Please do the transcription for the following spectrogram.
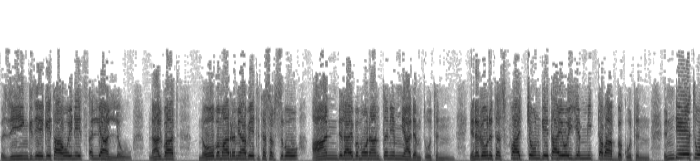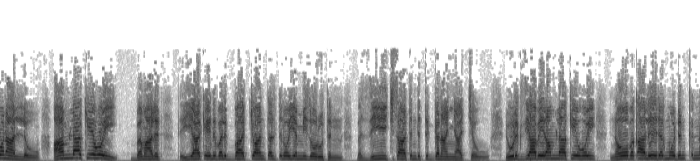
በዚህን ጊዜ ጌታ ሆይ እኔ ጸልያለሁ ምናልባት ኖ በማረሚያ ቤት ተሰብስበው አንድ ላይ በመሆን አንተን የሚያደምጡትን የነገውን ተስፋቸውን ጌታዬ ሆይ የሚጠባበቁትን እንዴት ሆናለሁ አምላኬ ሆይ በማለት ጥያቄን በልባቸው አንጠልጥሎ የሚዞሩትን በዚህች ሰዓት እንድትገናኛቸው ልዑል እግዚአብሔር አምላኬ ሆይ እነሆ በቃልህ ደግሞ ድንቅና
